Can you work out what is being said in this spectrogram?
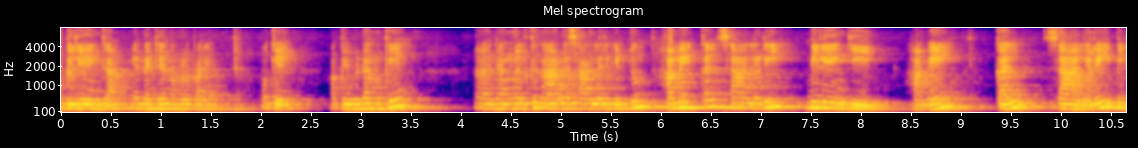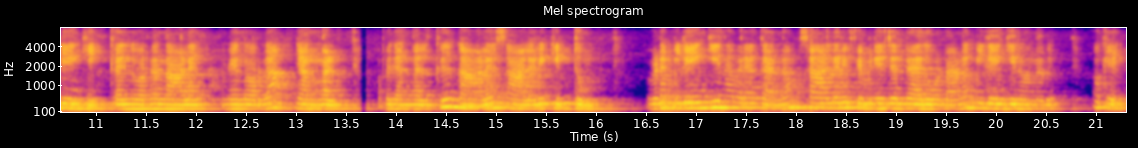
മിലേങ്ക എന്നൊക്കെ നമ്മൾ പറയാം. ഓക്കെ അപ്പൊ ഇവിടെ നമുക്ക് ഞങ്ങൾക്ക് നാളെ സാലറി കിട്ടും. ഹമേ കൽ സാലറി മിലേങ്കി. ഹമേ കൽ സാലറി മിലേങ്കി. കൽ എന്ന് പറഞ്ഞാൽ നാളെ ഹമേ എന്ന് പറഞ്ഞാൽ ഞങ്ങൾ. അപ്പൊ ഞങ്ങൾക്ക് നാളെ സാലറി കിട്ടും. ഇവിടെ മിലേങ്കി എന്ന് പറയാൻ കാരണം സാലറി ഫെമിനിൻ ജെൻഡർ ആയതുകൊണ്ടാണ് മിലേങ്കി എന്ന് വന്നത്. ഓക്കെ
